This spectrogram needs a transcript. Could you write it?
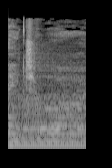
nature boy.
